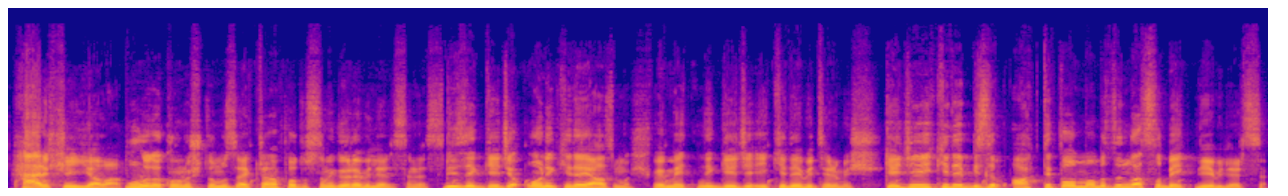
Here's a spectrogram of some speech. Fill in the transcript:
Her şey yalan. Burada konuştuğumuz ekran fotosunu görebilirsiniz. Bize gece 12'de yazmış ve metni gece 2'de bitirmiş. Gece 2'de bizim aktif olmamızı nasıl bekleyebilirsin?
